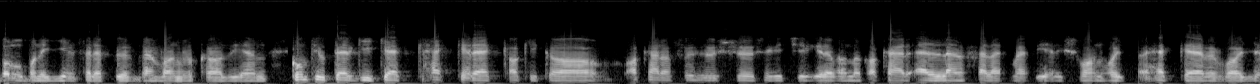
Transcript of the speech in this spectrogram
valóban egy ilyen szerepkörben vannak az ilyen komputergíkek, hackerek, akik a, akár a főhős segítségére vannak, akár ellenfelek, mert ilyen is van, hogy hacker vagy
